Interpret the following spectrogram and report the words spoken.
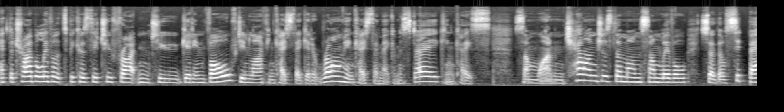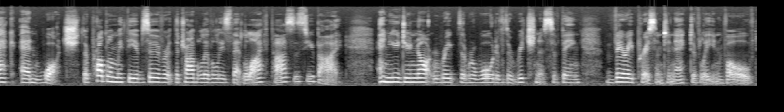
At the tribal level, it's because they're too frightened to get involved in life in case they get it wrong, in case they make a mistake, in case someone challenges them on some level. So they'll sit back and watch. The problem with the observer at the tribal level is that life passes you by and you do not reap the reward of the richness of being very present and actively involved.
